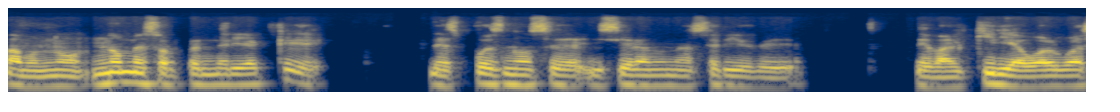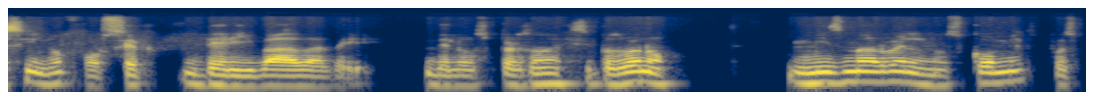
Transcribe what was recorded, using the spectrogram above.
Vamos, no, no me sorprendería que después no se hicieran una serie de, de Valkyria o algo así, ¿no? Por ser derivada de, de los personajes. Y pues bueno, Miss Marvel en los cómics, pues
